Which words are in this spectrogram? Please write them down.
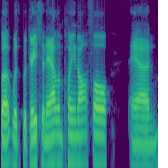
but with, with Grayson Allen playing awful and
